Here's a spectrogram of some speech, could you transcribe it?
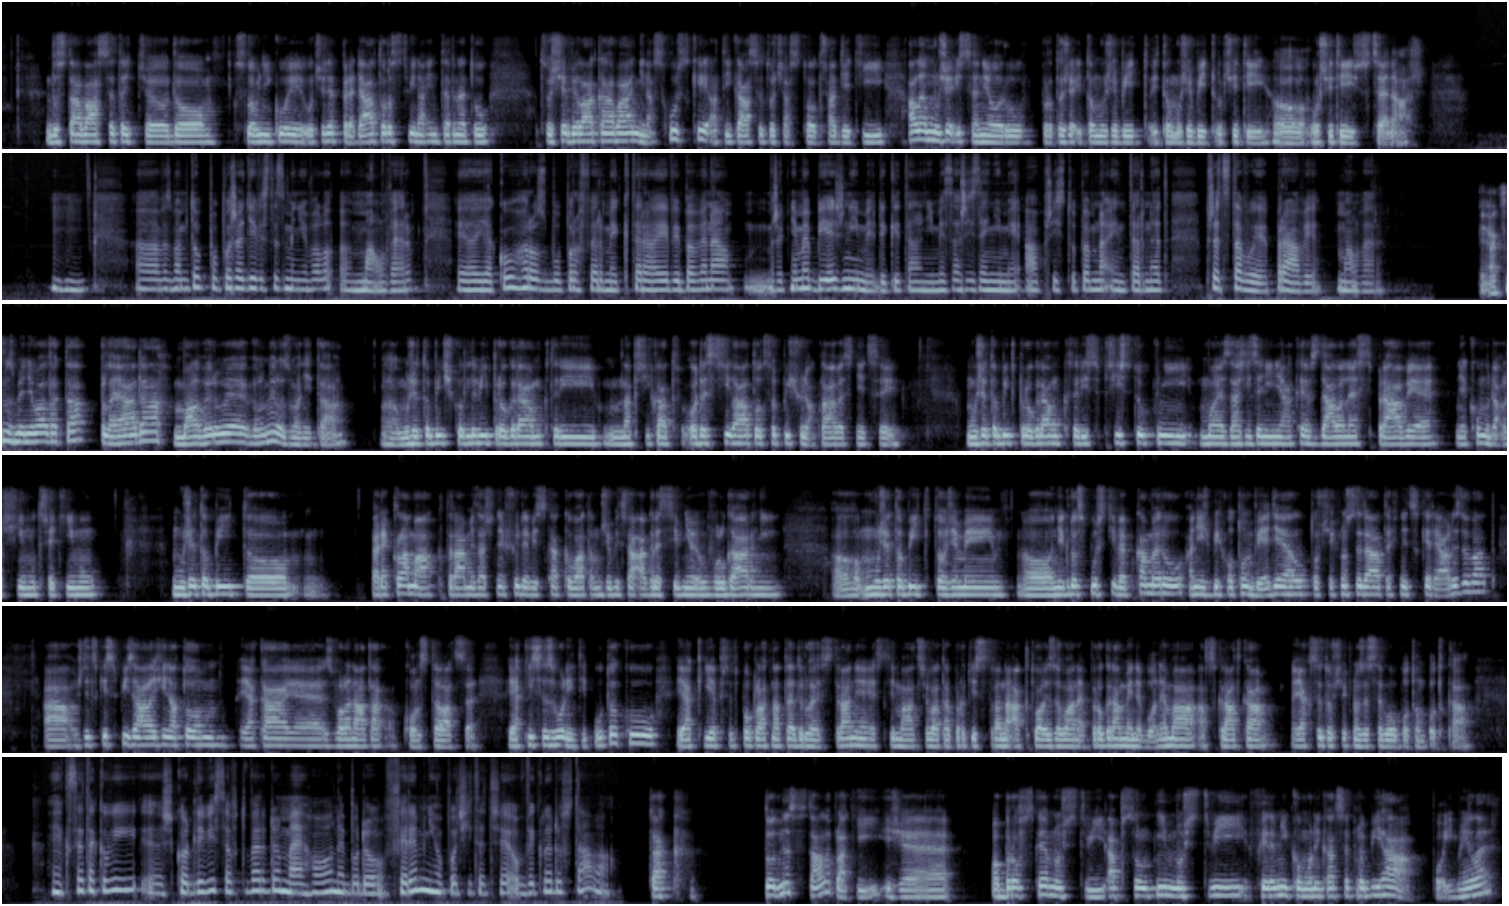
dostává se teď eh, do slovníku i určité predátorství na internetu, což je vylákávání na schůzky a týká se to často třeba dětí, ale může i seniorů, protože i to může být, i to může být určitý, uh, určitý scénář. Mm-hmm. Vezmeme to po pořadě, vy jste zmiňoval eh, malware. Jakou hrozbu pro firmy, která je vybavena, hm, řekněme, běžnými digitálními zařízeními a přístupem na internet, představuje právě malware? Jak jsem zmiňoval, tak ta plejáda malwareu je velmi rozmanitá. Může to být škodlivý program, který například odesílá to, co píšu na klávesnici. Může to být program, který zpřístupní moje zařízení nějaké vzdálené zprávě někomu dalšímu, třetímu. Může to být to reklama, která mi začne všude vyskakovat a může být třeba agresivní nebo vulgární. Může to být to, že mi někdo spustí webkameru, aniž bych o tom věděl. To všechno se dá technicky realizovat. A vždycky spíš záleží na tom, jaká je zvolená ta konstelace. Jaký se zvolí typ útoku, jaký je předpoklad na té druhé straně, jestli má třeba ta protistrana aktualizované programy nebo nemá a zkrátka, jak se to všechno ze sebou potom potká. Jak se takový eh, škodlivý software do mého nebo do firemního počítače obvykle dostává? Tak to dnes stále platí, že obrovské množství, absolutní množství firmní komunikace probíhá po e-mailech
